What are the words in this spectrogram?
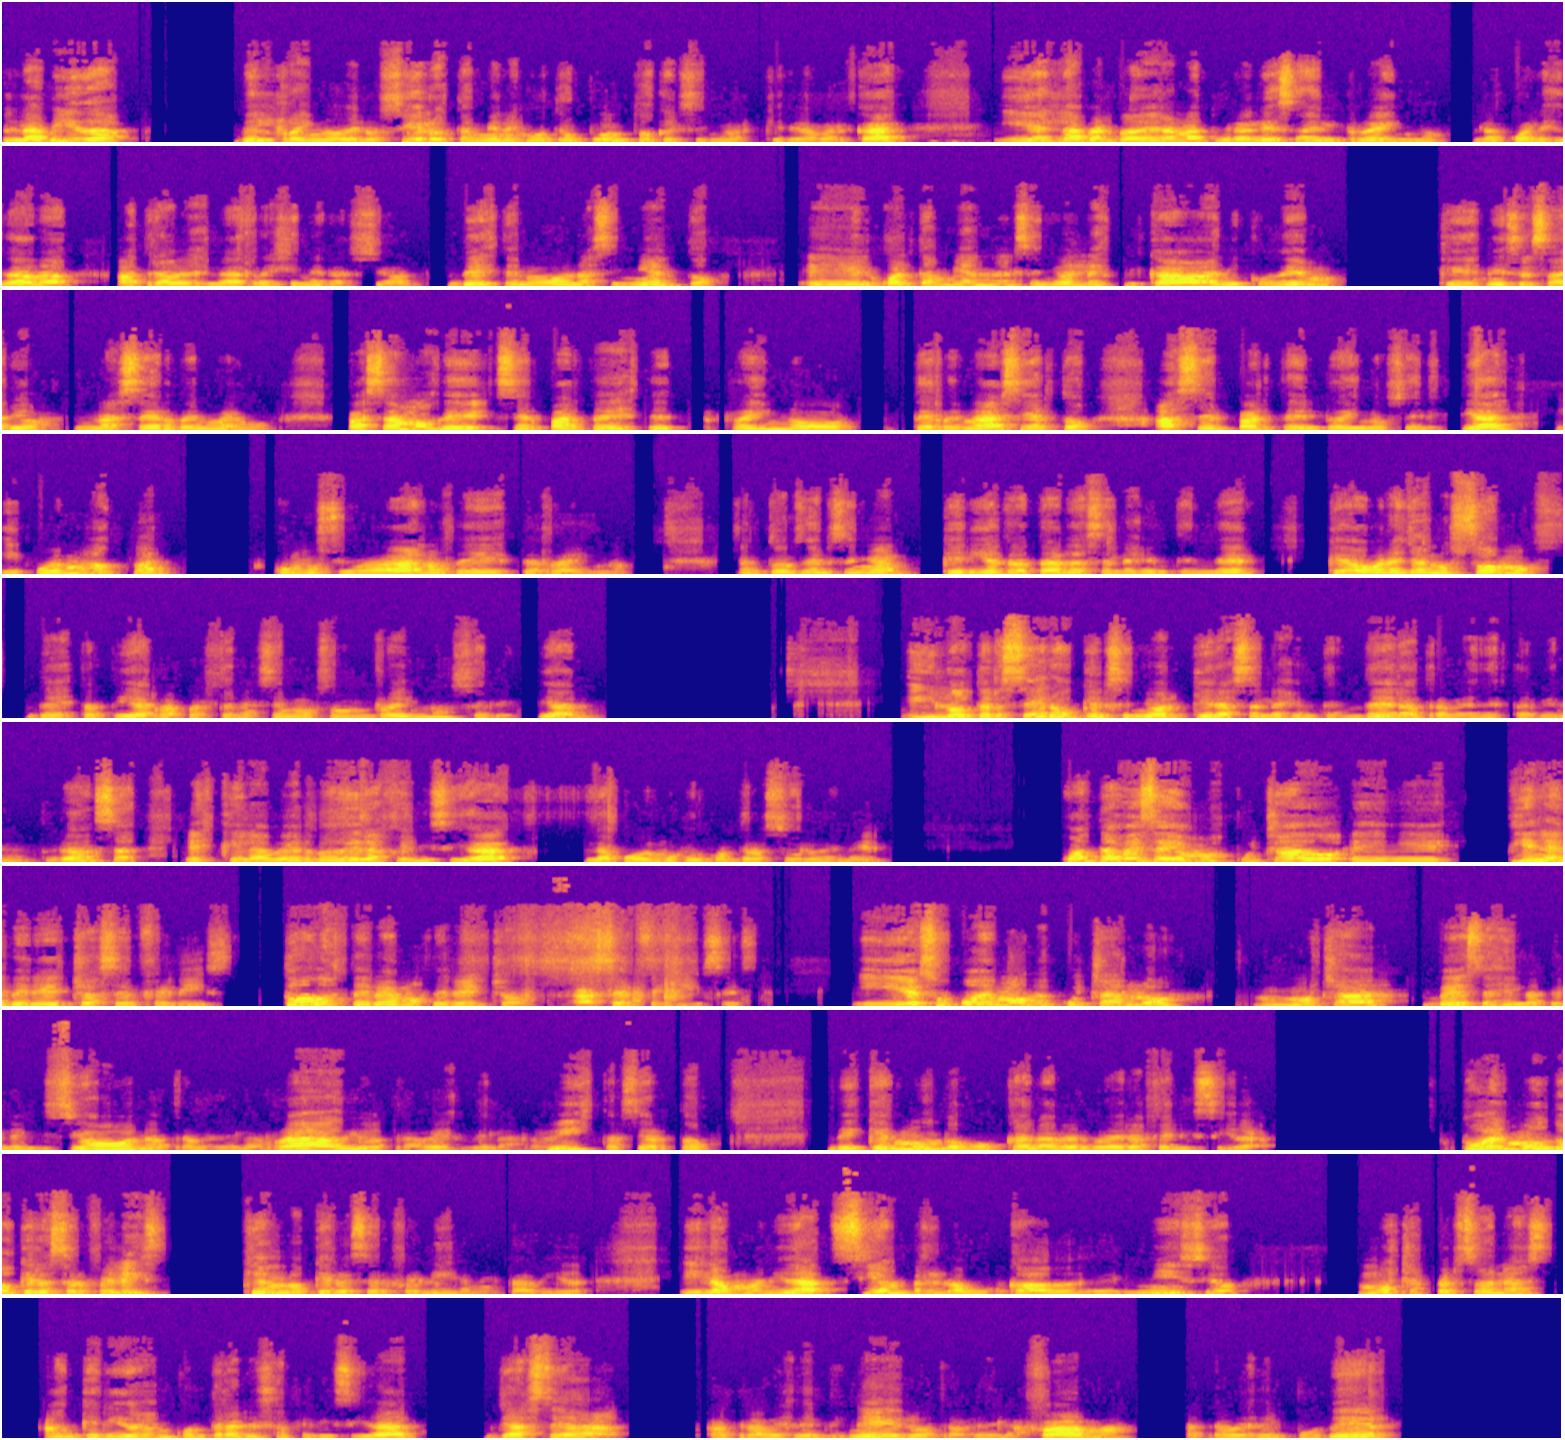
La vida del reino de los cielos también es otro punto que el Señor quiere abarcar y es la verdadera naturaleza del reino, la cual es dada a través de la regeneración, de este nuevo nacimiento, eh, el cual también el Señor le explicaba a Nicodemo que es necesario nacer de nuevo. Pasamos de ser parte de este reino terrenal, ¿cierto?, a ser parte del reino celestial y podemos actuar como ciudadanos de este reino. Entonces el Señor quería tratar de hacerles entender que ahora ya no somos de esta tierra, pertenecemos a un reino celestial. Y lo tercero que el Señor quiere hacerles entender a través de esta bienaventuranza es que la verdadera felicidad la podemos encontrar solo en Él. ¿Cuántas veces hemos escuchado, eh, tienes derecho a ser feliz? Todos tenemos derecho a ser felices. Y eso podemos escucharlo muchas veces en la televisión, a través de la radio, a través de las revistas, ¿cierto? De que el mundo busca la verdadera felicidad. Todo el mundo quiere ser feliz. ¿Quién no quiere ser feliz en esta vida? Y la humanidad siempre lo ha buscado desde el inicio. Muchas personas han querido encontrar esa felicidad, ya sea a través del dinero, a través de la fama, a través del poder,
